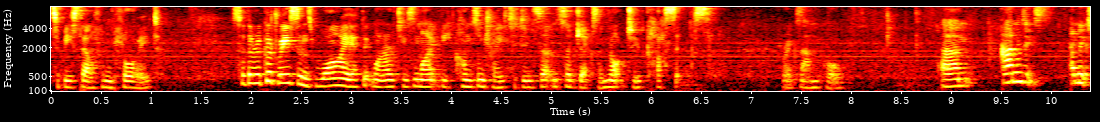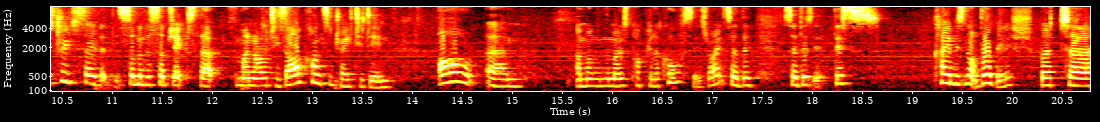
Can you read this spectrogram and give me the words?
to be self-employed. So there are good reasons why ethnic minorities might be concentrated in certain subjects and not do classics, for example. Um, and it's and it's true to say that some of the subjects that minorities are concentrated in are um, among the most popular courses, right? So the, so the, this claim is not rubbish, but uh,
